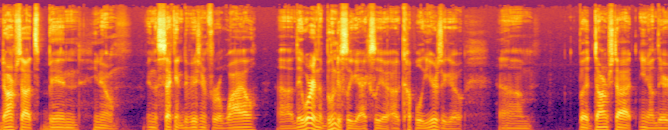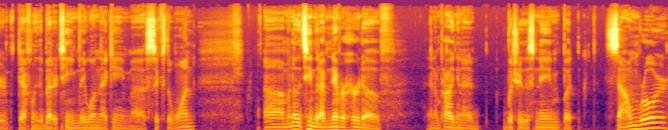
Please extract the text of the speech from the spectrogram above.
Darmstadt's been, you know, in the second division for a while. Uh, they were in the Bundesliga actually a, a couple years ago. Um, but Darmstadt, you know, they're definitely the better team. They won that game uh, six to one. Um, another team that I've never heard of, and I'm probably gonna butcher this name, but Soundroar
